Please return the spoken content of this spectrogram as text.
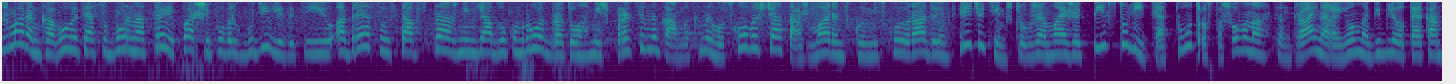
Жмеренка, вулиця Соборна, 3. Перший поверх будівлі за цією адресою став справжнім яблуком розбрату між працівниками книгосховища та Жмеринською міською радою. Річ у тім, що вже майже півстоліття тут розташована центральна районна бібліотека.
